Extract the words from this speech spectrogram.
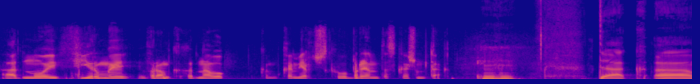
одной фирмы, в рамках одного коммерческого бренда, скажем так. Угу. Так, э,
